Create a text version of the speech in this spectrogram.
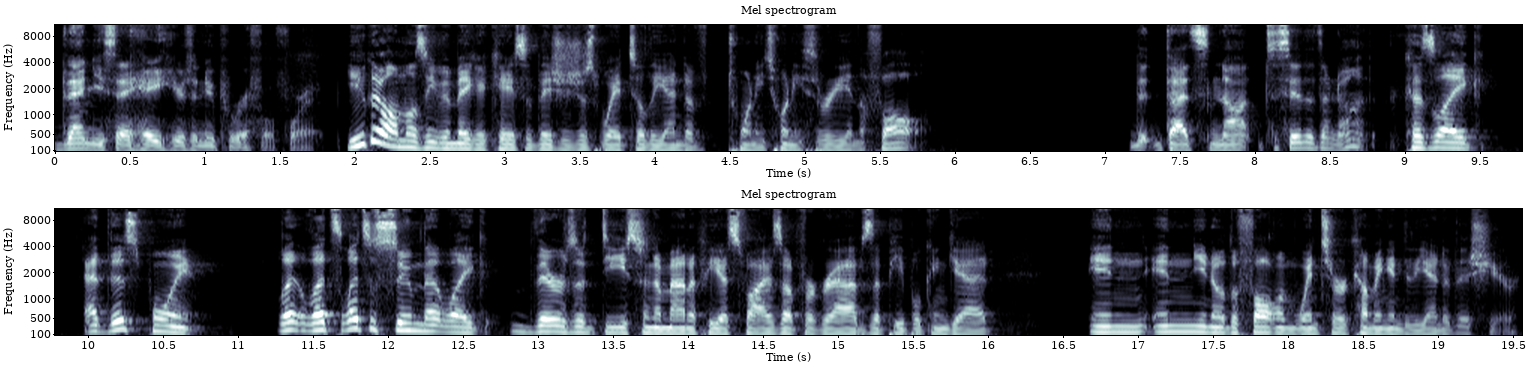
then you say hey here's a new peripheral for it You could almost even make a case that they should just wait till the end of 2023 in the fall. Th- that's not to say that they're not Cuz like at this point, let, let's let's assume that like there's a decent amount of PS5s up for grabs that people can get in in you know the fall and winter coming into the end of this year.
